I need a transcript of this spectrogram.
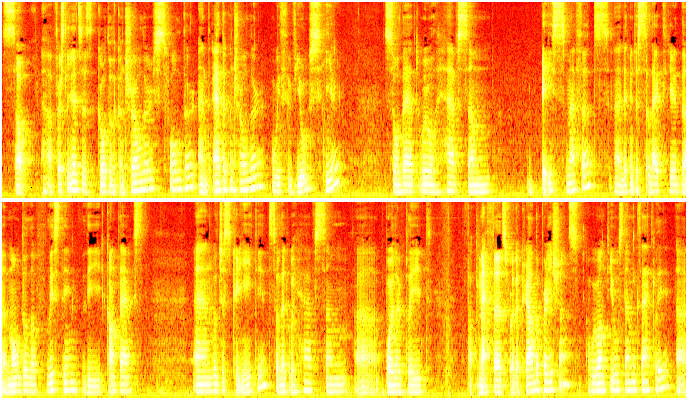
So, firstly, let's just go to the controllers folder and add the controller with views here so that we will have some base methods. Uh, let me just select here the model of listing, the context, and we'll just create it so that we have some uh, boilerplate methods for the CRUD operations. We won't use them exactly. Uh,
